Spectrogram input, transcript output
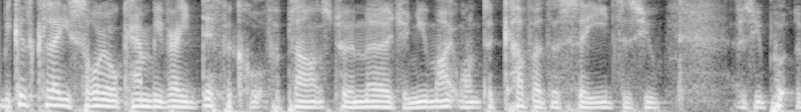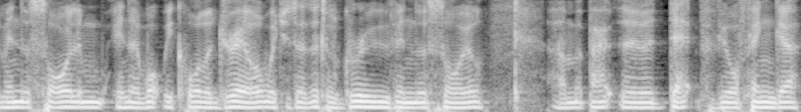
because clay soil can be very difficult for plants to emerge and you might want to cover the seeds as you as you put them in the soil in, in a, what we call a drill which is a little groove in the soil um, about the depth of your finger.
